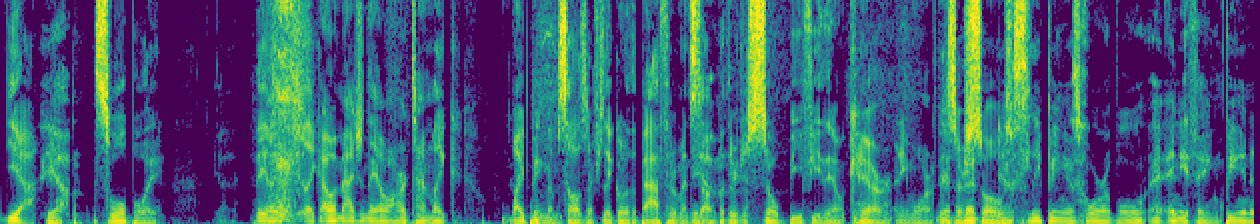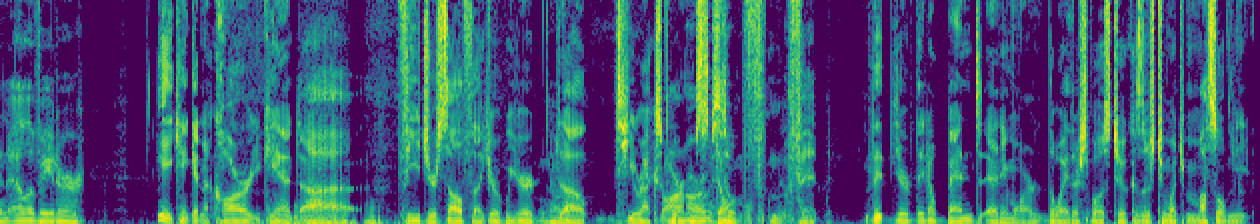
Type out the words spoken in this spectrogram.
yeah, Yeah. a swole boy. Yeah. They like like I imagine they have a hard time like wiping themselves after they go to the bathroom and stuff. Yeah. But they're just so beefy they don't care anymore because Yeah, they're bed- so yeah, sleeping is horrible. Anything. Being in an elevator. Yeah. You can't get in a car. You can't uh, feed yourself. Like your weird No. uh, T Rex your arms, don't. f- fit. they, they don't bend anymore the way they're supposed to because there's too much muscle meat.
